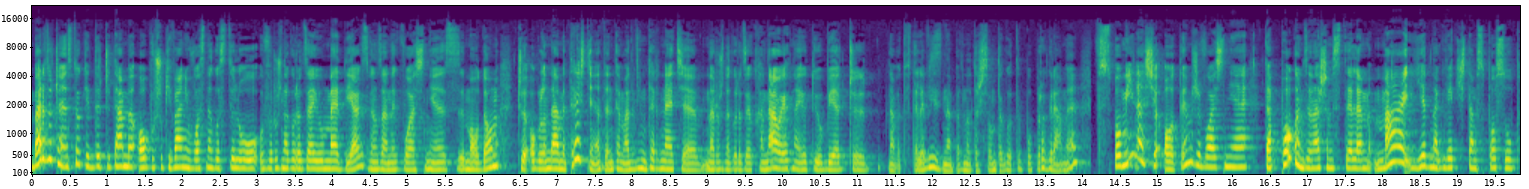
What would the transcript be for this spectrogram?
Bardzo często, kiedy czytamy o poszukiwaniu własnego stylu w różnego rodzaju mediach związanych właśnie z modą, czy oglądamy treści na ten temat w internecie, na różnego rodzaju kanałach na YouTubie, czy nawet w telewizji na pewno też są tego typu programy, wspomina się o tym, że właśnie ta pogoń za naszym stylem ma jednak w jakiś tam sposób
